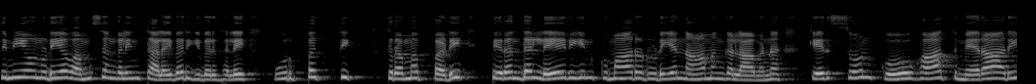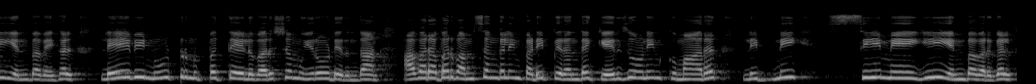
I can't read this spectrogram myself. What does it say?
சிமியோனுடைய வம்சங்களின் தலைவர் இவர்களே. உற்பத்தி கிரமப்படி பிறந்த லேவியின் குமாரருடைய நாமங்களாவன கெர்சோன் கோஹாத் மெராரி என்பவைகள். லேவி நூற்று முப்பத்தேழு வருஷம் உயிரோடிருந்தான். அவரவர் வம்சங்களின்படி பிறந்த கெர்சோனின் குமாரர் லிப்னி சீமேயி என்பவர்கள்.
